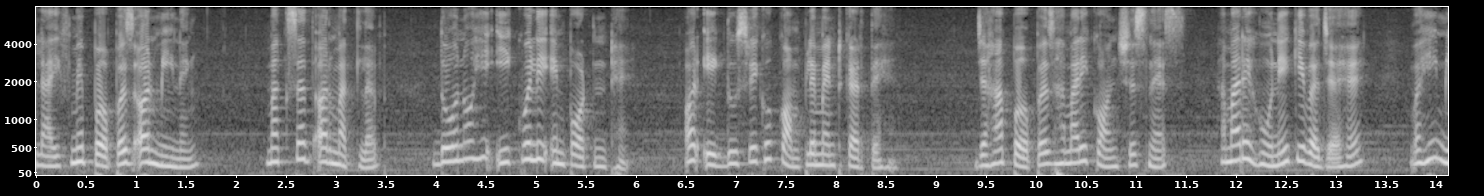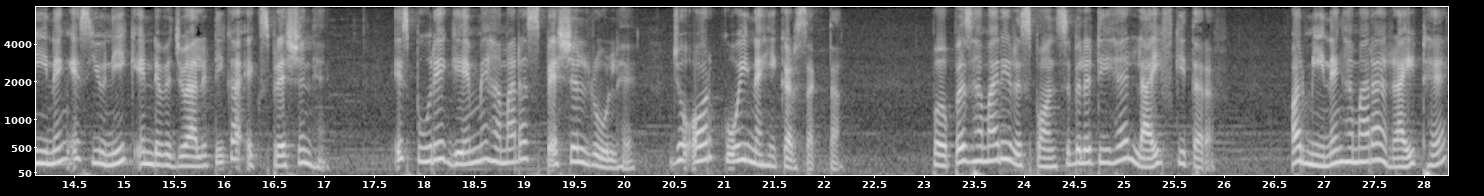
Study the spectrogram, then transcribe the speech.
लाइफ में पर्पस और मीनिंग, मकसद और मतलब दोनों ही इक्वली इंपॉर्टेंट हैं और एक दूसरे को कॉम्प्लीमेंट करते हैं। जहाँ पर्पस हमारी कॉन्शियसनेस हमारे होने की वजह है वहीं मीनिंग इस यूनिक इंडिविजुअलिटी का एक्सप्रेशन है। इस पूरे गेम में हमारा स्पेशल रोल है, जो और कोई नहीं कर सकता। पर्पस हमारी रिस्पॉन्सिबिलिटी है लाइफ की तरफ़, और मीनिंग हमारा राइट right है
